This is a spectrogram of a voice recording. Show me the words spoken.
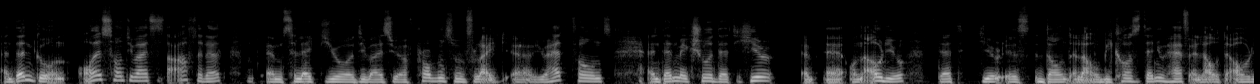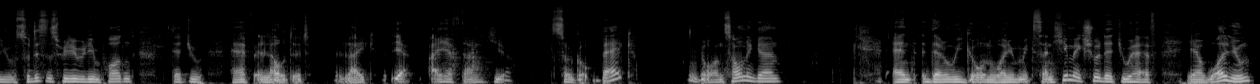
And then go on all sound devices after that, um, select your device you have problems with like uh, your headphones and then make sure that here um, uh, on audio that here is don't allow because then you have allowed the audio. So this is really, really important that you have allowed it like, yeah, I have done here. So go back, go on sound again and then we go on volume mix. And here make sure that you have yeah volume.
